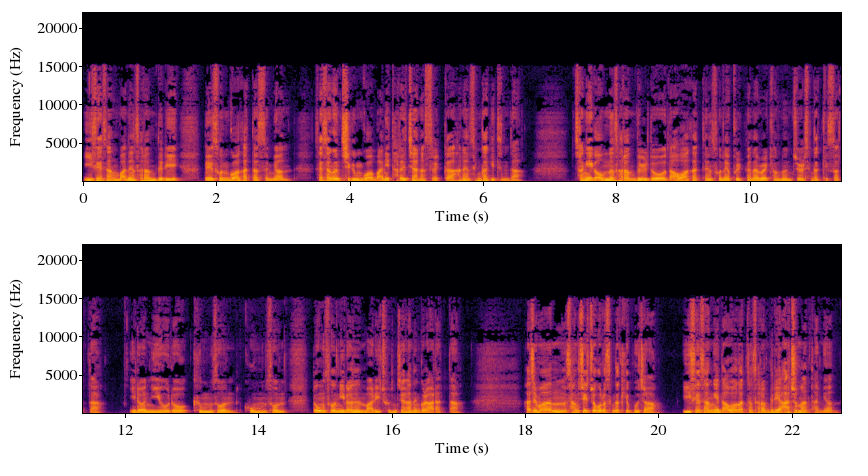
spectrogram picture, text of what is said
이 세상 많은 사람들이 내 손과 같았으면 세상은 지금과 많이 다르지 않았을까 하는 생각이 든다. 장애가 없는 사람들도 나와 같은 손의 불편함을 겪는 줄 생각했었다. 이런 이유로 금손, 곰손, 똥손이라는 말이 존재하는 걸 알았다. 하지만 상식적으로 생각해보자. 이 세상에 나와 같은 사람들이 아주 많다면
